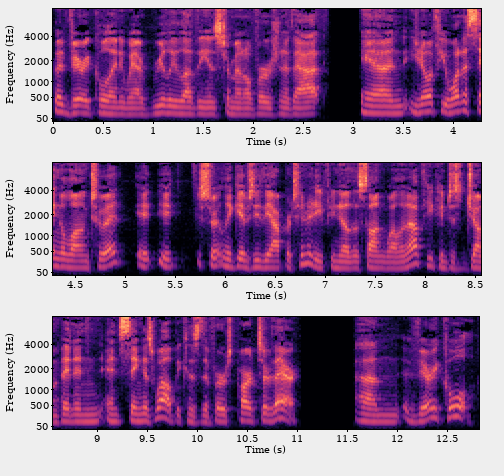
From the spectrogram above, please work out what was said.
but very cool anyway. I really love the instrumental version of that. And you know, if you want to sing along to it, it, it certainly gives you the opportunity. If you know the song well enough, you can just jump in and, and sing as well because the verse parts are there. Um, very cool.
